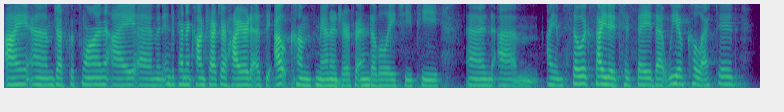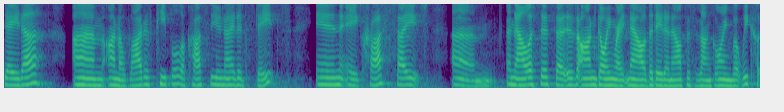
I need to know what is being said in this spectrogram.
I am Jessica Swan. I am an independent contractor hired as the outcomes manager for NAATP. And um, I am so excited to say that we have collected data um, on a lot of people across the United States in a cross site um, analysis that is ongoing right now. The data analysis is ongoing, but we co-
